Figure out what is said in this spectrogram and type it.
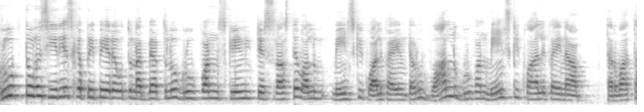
గ్రూప్ టూను సీరియస్గా ప్రిపేర్ అవుతున్న అభ్యర్థులు గ్రూప్ వన్ స్క్రీనింగ్ టెస్ట్ రాస్తే వాళ్ళు మెయిన్స్కి క్వాలిఫై అయి ఉంటారు. వాళ్ళు గ్రూప్ వన్ మెయిన్స్కి క్వాలిఫై అయిన తర్వాత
